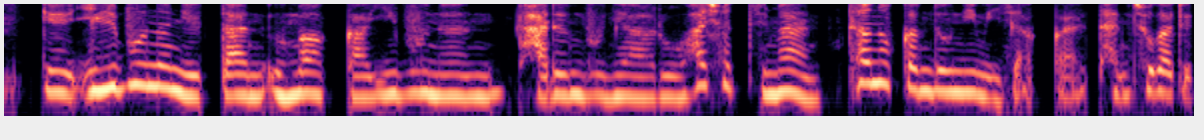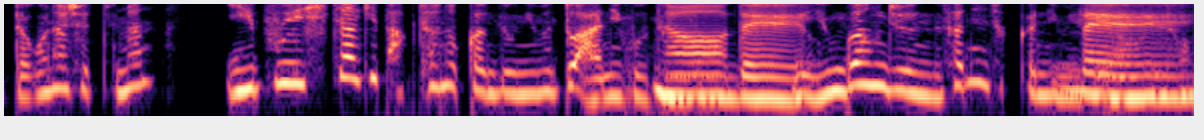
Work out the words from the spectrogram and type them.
이게 1부는 일단 음악가, 2부는 다른 분야로 하셨지만 찬욱 감독님이 이제 아까 단초가 됐다고 하셨지만 2부의 시작이 박찬욱 감독님은 또 아니거든요. 아, 네. 네, 윤광준 사진 작가님이세요. 네. 그래서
